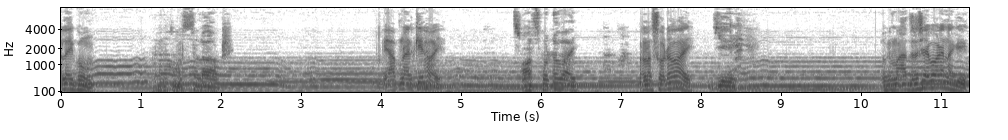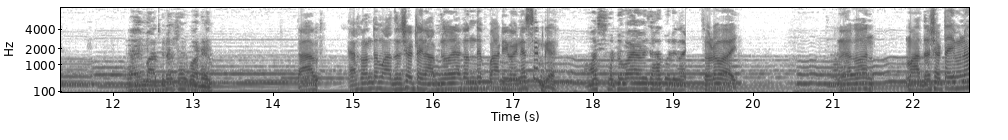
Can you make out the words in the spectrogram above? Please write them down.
আলাইকুম। আসসালাম। এ আপনার কি হয়? আমার ছোট ভাই। আপনার ছোট ভাই? জি। ওকে মাদ্রাসায় পড়ে নাকি? ভাই মাদ্রাসায় পড়ে। তা এখন তো মাদ্রাসার টাইম আপনি এখন তো পার্টি বানাচ্ছেন কে? আমার ছোট ভাই আমি যা করি ভাই। ছোট ভাই? তুমি এখন মাদ্রাসার টাইম না?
